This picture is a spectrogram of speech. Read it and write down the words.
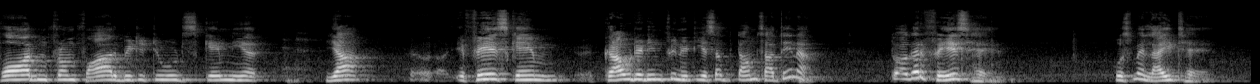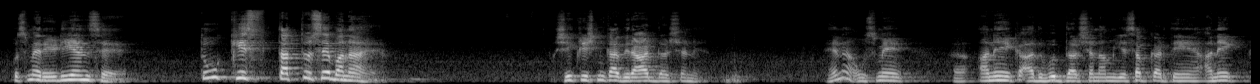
form from far beatitudes came near या फेस केम क्राउडेड इन्फिनिट ये सब टर्म्स आते हैं ना? तो अगर फेस है, उसमें लाइट है उसमें रेडियंस है तो वो किस तत्व से बना है? श्री कृष्ण का विराट दर्शन है। है ना? उसमें अनेक अद्भुत दर्शन हम ये सब करते हैं, अनेक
